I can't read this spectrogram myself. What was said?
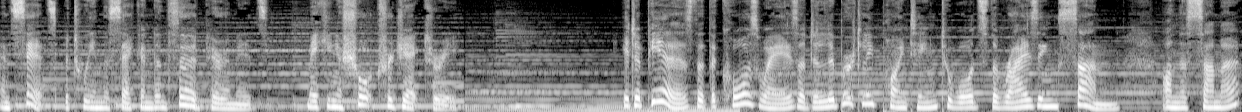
and sets between the second and third pyramids, making a short trajectory. It appears that the causeways are deliberately pointing towards the rising sun on the summer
